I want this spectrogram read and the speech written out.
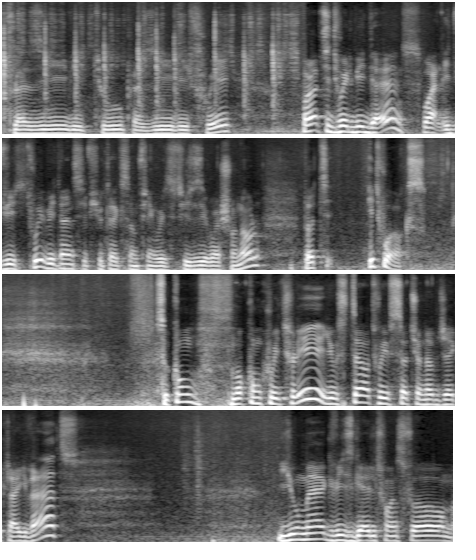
plus Z, V2 plus Z, V3. Perhaps it will be dense. Well, it, it will be dense if you take something which is irrational, but it works. So con more concretely, you start with such an object like that. You make this Gale transform.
